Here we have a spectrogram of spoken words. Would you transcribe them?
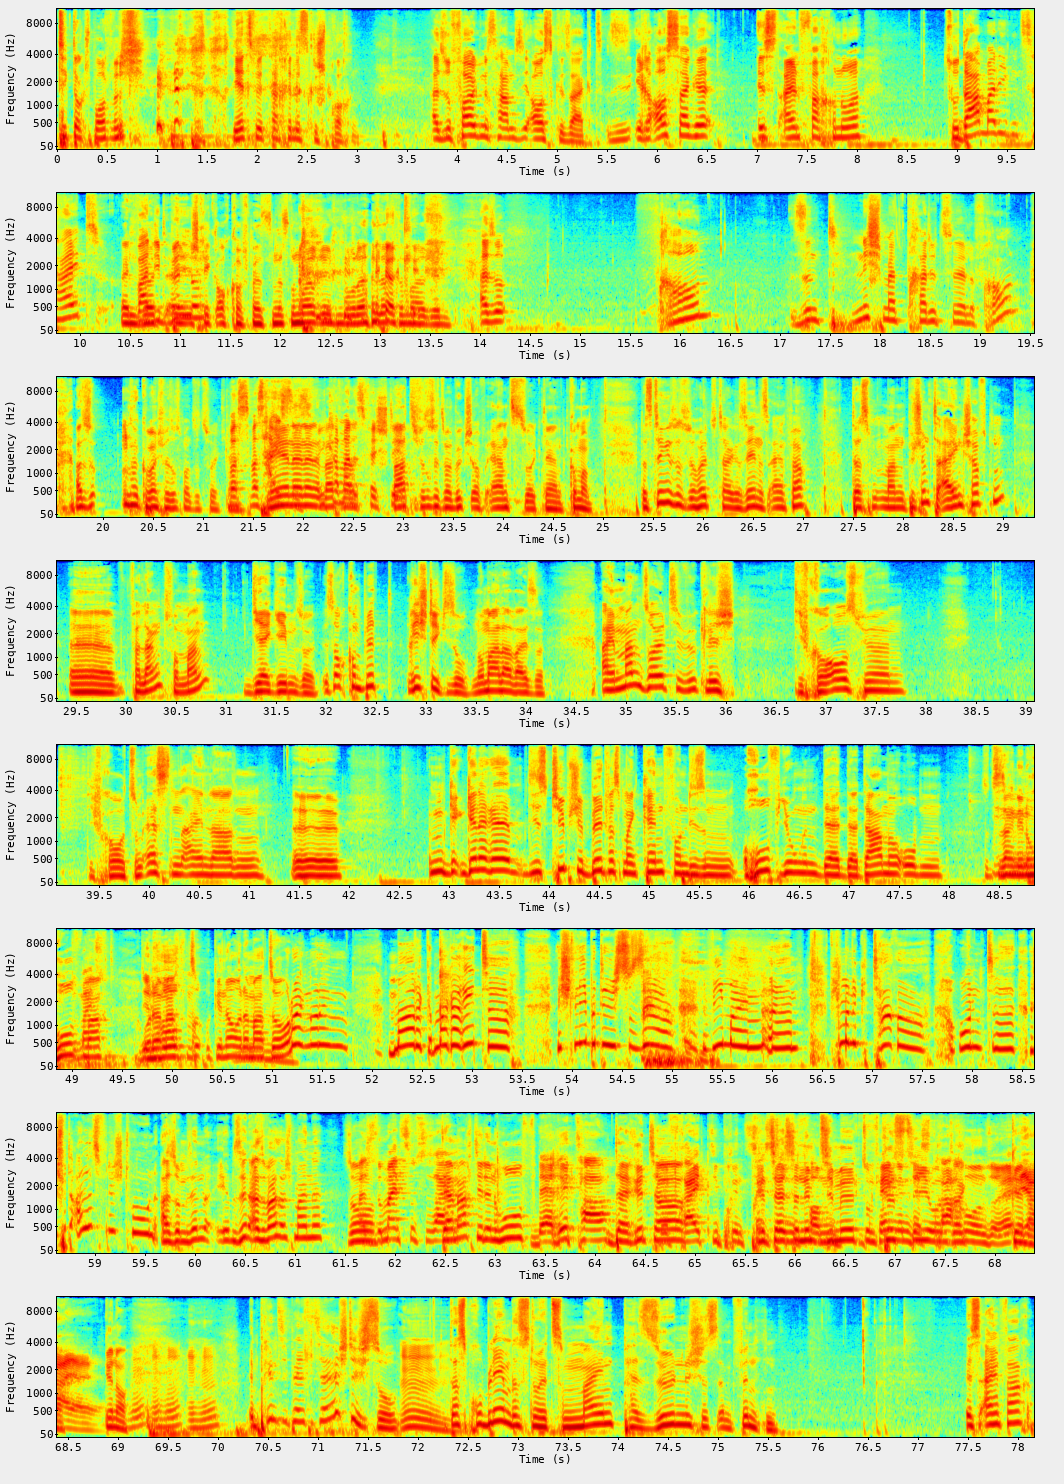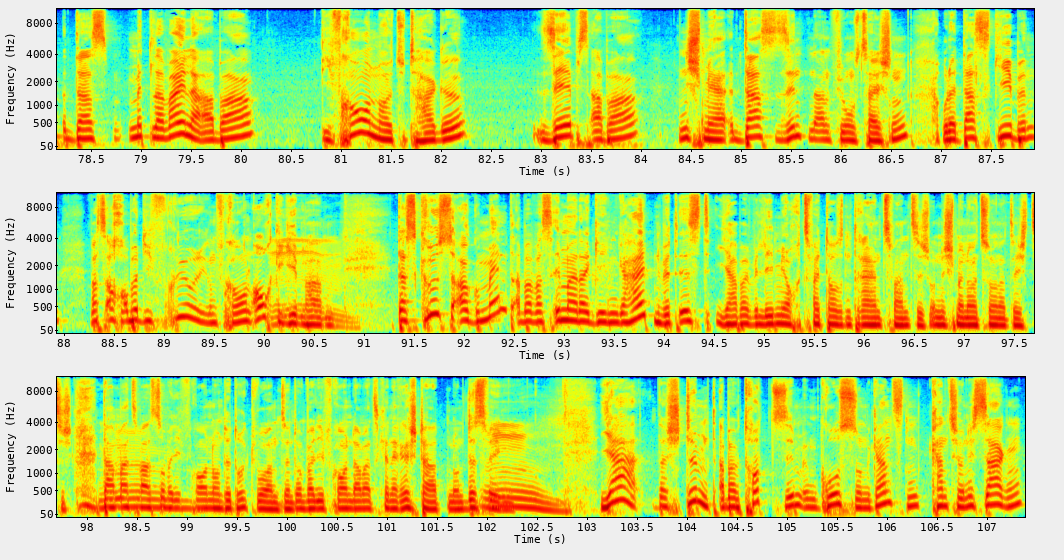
TikTok sportlich. Jetzt wird Tacheles gesprochen. Also folgendes haben sie ausgesagt. Sie, ihre Aussage ist einfach nur, zur damaligen Zeit Ey, war Leute, die ey, Bindung... ich krieg auch Kopfschmerzen, lass normal reden, Bruder, lass Okay. normal reden. also Frauen sind nicht mehr traditionelle Frauen? Also, na, guck mal, ich versuch's mal so zu erklären. Was, was heißt Nee, nein, das? nein, Wie warte, kann man das verstehen? Warte, ich versuche jetzt mal wirklich auf Ernst zu erklären. Guck mal, das Ding ist, was wir heutzutage sehen, ist einfach, dass man bestimmte Eigenschaften äh, verlangt vom Mann, die er geben soll. Ist auch komplett richtig so, normalerweise. Ein Mann sollte wirklich die Frau ausführen, die Frau zum Essen einladen, äh, generell dieses typische Bild, was man kennt von diesem Hofjungen, der der Dame oben sozusagen Mm, den Hof macht. den Oder Hof macht so, genau, oder macht so, Mar Margarete, ich liebe dich so sehr, wie mein, ähm, wie meine Gitarre und äh, ich würde alles für dich tun. Also im Sinne, im Sinne also weißt du, was ich meine? So, also du meinst sozusagen, der macht dir den Hof, der Ritter der Ritter, befreit die Prinzessin, Prinzessin nimmt sie mit und küsst sie und sagt- und so. Ja, Genau. ja, ja. ja. Genau. Im Prinzip ist es ja richtig so. Das Problem, das ist nur jetzt mein persönliches Empfinden, ist einfach, dass mittlerweile aber die Frauen heutzutage selbst aber nicht mehr das sind, in Anführungszeichen, oder das geben, was auch aber die früheren Frauen auch gegeben haben. Das größte Argument aber, was immer dagegen gehalten wird, ist, ja, aber wir leben ja auch 2023 und nicht mehr 1960. Damals war es so, weil die Frauen noch unterdrückt worden sind und weil die Frauen damals keine Rechte hatten und deswegen. Ja, das stimmt, aber trotzdem im Großen und Ganzen kannst du ja nicht sagen,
